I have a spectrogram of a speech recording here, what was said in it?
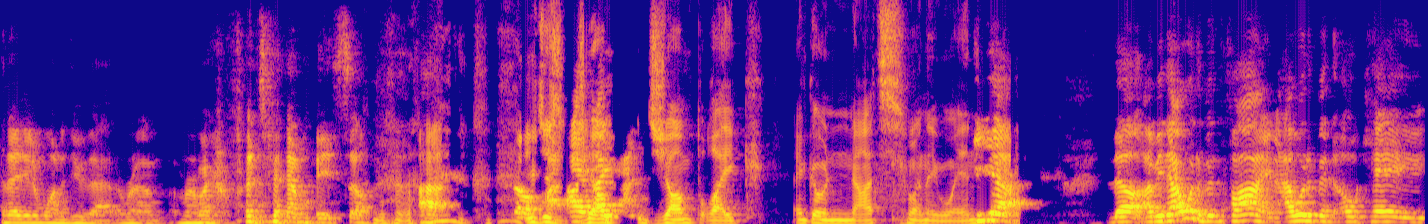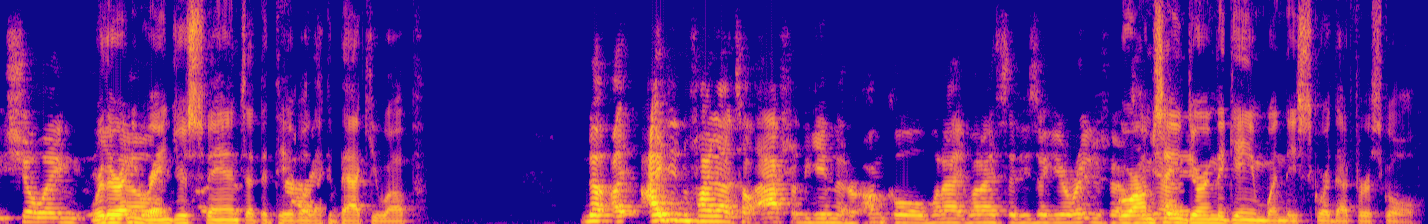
and I didn't want to do that around around my girlfriend's family. So, uh, so you just I, jump, I, jump like and go nuts when they win. Yeah. No, I mean that would have been fine. I would have been okay showing. Were there any know, Rangers fans at the table that could back you up? No, I, I didn't find out until after the game that her uncle, when I when I said he's like you're a Rangers fan. Or I'm like, saying yeah, during the game when they scored that first goal.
